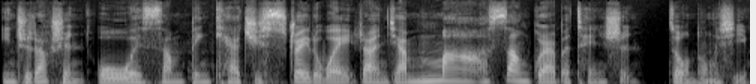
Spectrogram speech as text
Introduction always something catchy straight away，让人家马上 grab attention 这种东西。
